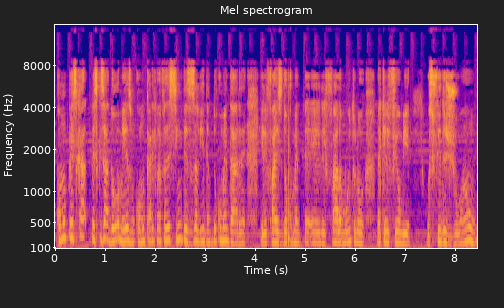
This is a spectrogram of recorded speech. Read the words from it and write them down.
como um pesca, pesquisador mesmo como um cara que vai fazer sínteses ali dentro do documentário né? ele faz document, é, ele fala muito no naquele filme os filhos de João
